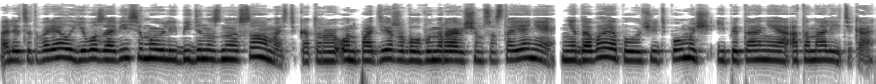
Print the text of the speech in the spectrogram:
олицетворял его зависимую либидинозную самость, которую он поддерживал в умирающем состоянии, не давая получить помощь и питание от аналитика.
